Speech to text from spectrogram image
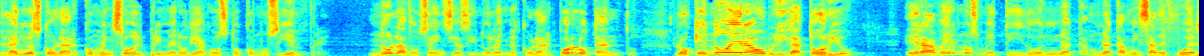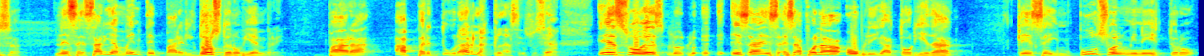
el año escolar comenzó el primero de agosto como siempre. No la docencia, sino el año escolar. Por lo tanto, lo que no era obligatorio era habernos metido en una, una camisa de fuerza necesariamente para el 2 de noviembre, para aperturar las clases. O sea, eso es lo- e- e- esa, esa, esa fue la obligatoriedad que se impuso el ministro,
